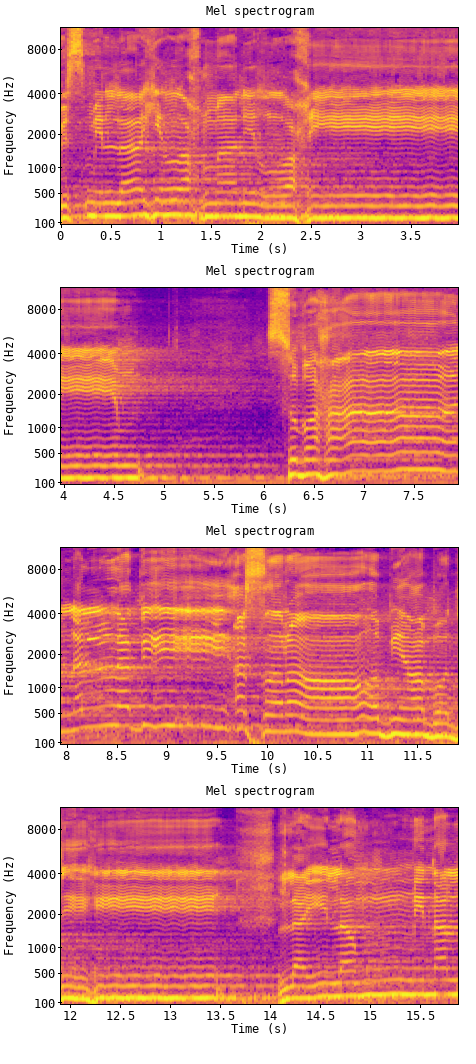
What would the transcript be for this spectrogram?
বিসমিল্লাহির রহমানির রহিম। সুবহানাল্লাযী আসরা বিআবদিহি লাইলাম মিনাল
